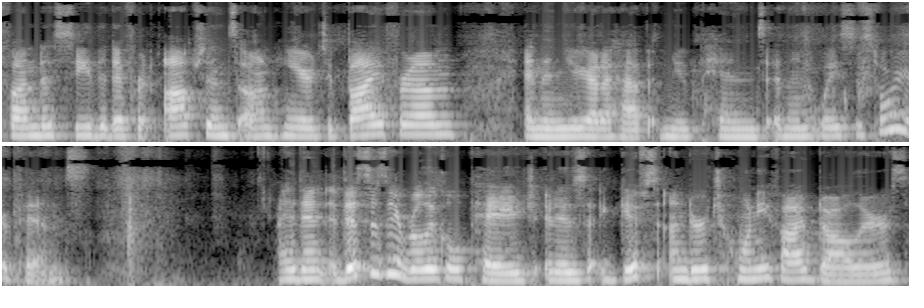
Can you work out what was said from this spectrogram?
fun to see the different options on here to buy from. And then you gotta have new pins and then ways to store your pins. And then this is a really cool page. It is gifts under $25.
